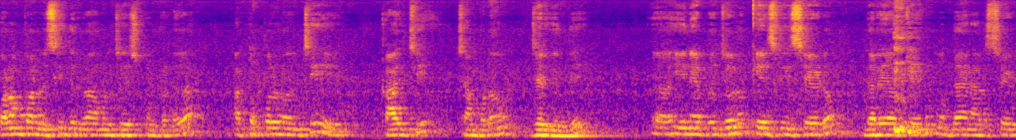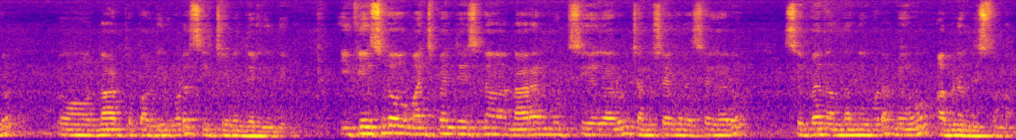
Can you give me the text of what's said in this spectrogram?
పొలం పనులు సీదిరి రాములు చేసుకుంటుండగా ఆ తుప్పలలోంచి కాల్చి చంపడం జరిగింది. ఈ నేపథ్యంలో కేసు రిజిస్టర్ చేయడం దర్యాప్తు చేయడం ముద్దాయిని అరెస్ట్ చేయడం నాటు తుపాకీని కూడా సీజ్ చేయడం జరిగింది. ఈ కేసులో మంచి పని చేసిన నారాయణమూర్తి సీఏ గారు చంద్రశేఖర్ ఎస్ఐ గారు సిబ్బంది అందరినీ కూడా మేము అభినందిస్తున్నాం.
